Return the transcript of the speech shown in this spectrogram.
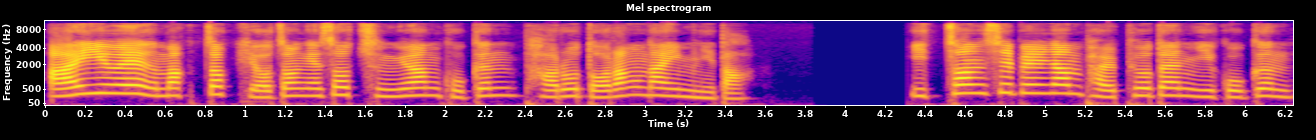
아이유의 음악적 여정에서 중요한 곡은 바로 너랑 나입니다. 2011년 발표된 이 곡은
